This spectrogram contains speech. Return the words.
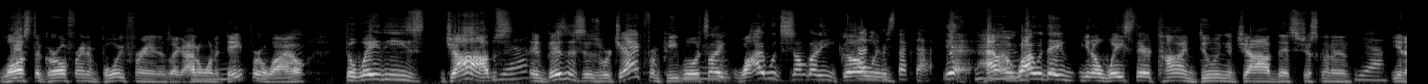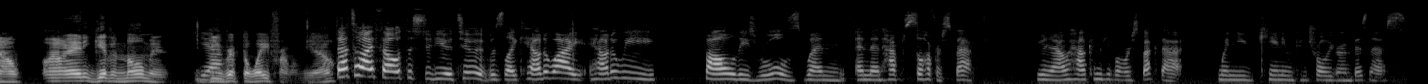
lost a girlfriend and boyfriend and is like I don't want to date for a Mhm. while, the way these jobs Yeah. and businesses were jacked from people, it's Mhm. like why would somebody go How and respect that? yeah, how Mhm. why would they, you know, waste their time doing a job that's just going to, Yeah. you know, on any given moment Yeah. be ripped away from them, you know? That's how I felt at the studio too. It was like, how do I, how do we follow these rules when, and then have still have respect? You know, how can people respect that when you can't even control your own business?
